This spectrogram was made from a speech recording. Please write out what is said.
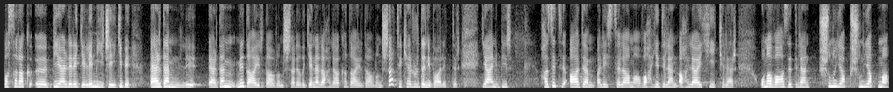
basarak e, bir yerlere gelemeyeceği gibi erdemli, erdeme dair davranışlar ya da genel ahlaka dair davranışlar tekerrürden ibarettir. Yani bir Hazreti Adem aleyhisselama vahyedilen ahlaki ilkeler, ona vaaz edilen şunu yap şunu yapma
